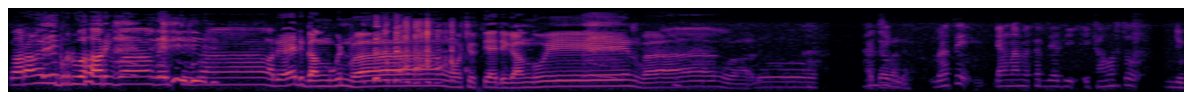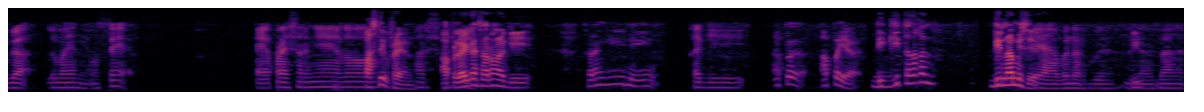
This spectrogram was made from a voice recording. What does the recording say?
Sekarang ini berdua hari bang, kayak curang. Ada aja digangguin bang, mau cuti aja digangguin bang. Waduh. Anjing, berarti yang namanya kerja di e-commerce tuh juga lumayan ya. Maksudnya kayak pressure-nya lo Pasti friend. harus- Apalagi kan sekarang lagi, sekarang gini, lagi apa apa ya digital kan dinamis ya, ya benar benar dinamis banget.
